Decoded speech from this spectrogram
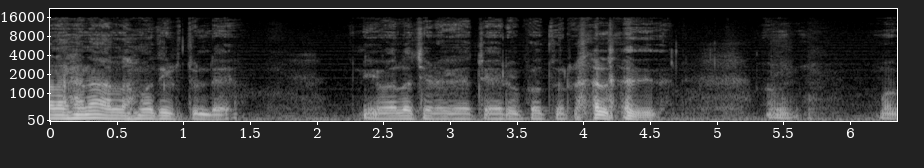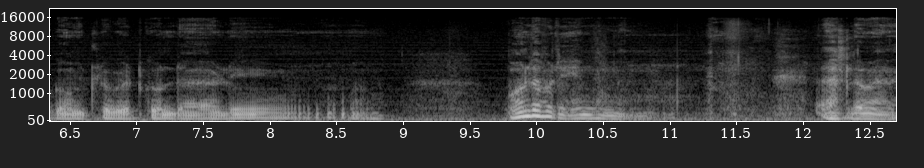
అనగానే అల్లమ్మ తిడుతుండే. నీ వల్ల చెడగా చేరిపోతున్నారు అలా అది. ముఖం ఇట్లా పెట్టుకొని డాడీ. పోన్లే బట్ ఏం అట్లా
